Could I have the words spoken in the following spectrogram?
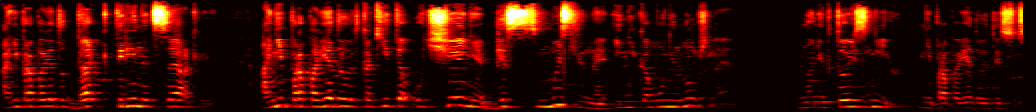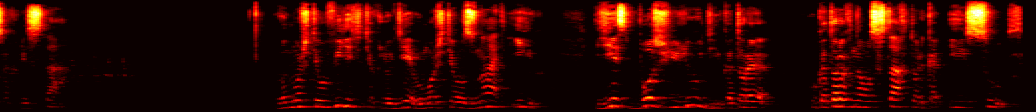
они проповедуют доктрины церкви, они проповедуют какие-то учения бессмысленные и никому не нужные. Но никто из них не проповедует Иисуса Христа. Вы можете увидеть этих людей, вы можете узнать их. Есть Божьи люди, которые у которых на устах только Иисус,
